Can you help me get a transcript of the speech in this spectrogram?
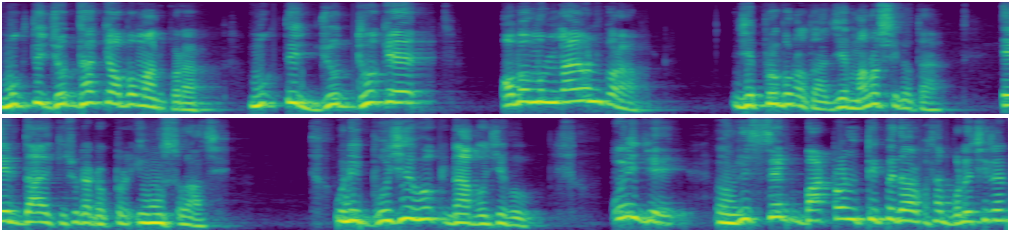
মুক্তিযোদ্ধাকে অপমান করার মুক্তিযুদ্ধকে অবমূল্যায়ন করার যে প্রবণতা, যে মানসিকতা, এর দায় কিছুটা ডক্টর ইউনুসরা আছে। উনি বুঝে হোক, না বুঝে হোক, ওই যে রিসেট বাটন টিপে দেওয়ার কথা বলেছিলেন,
